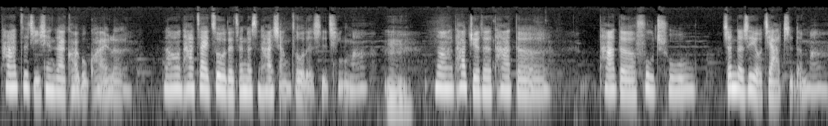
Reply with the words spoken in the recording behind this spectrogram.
他自己现在快不快乐，然后他在做的真的是他想做的事情吗？嗯那他觉得他的他的付出真的是有价值的吗？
